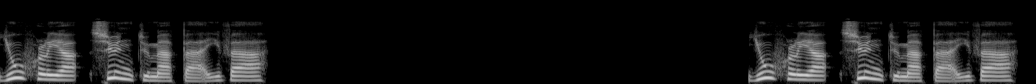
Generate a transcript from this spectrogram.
Juhlia syntymäpäivää. Juhlia syntymäpäivää.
